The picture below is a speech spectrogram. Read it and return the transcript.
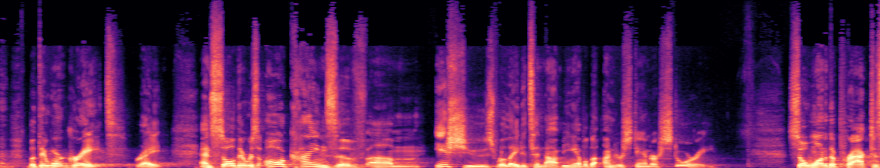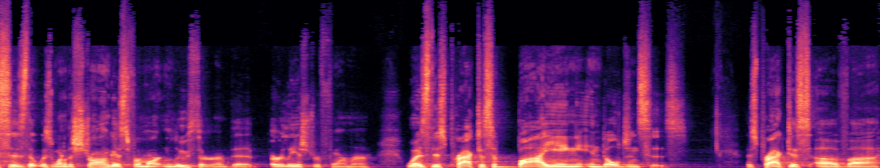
but they weren't great, right? And so there was all kinds of um, issues related to not being able to understand our story. So, one of the practices that was one of the strongest for Martin Luther, the earliest reformer, was this practice of buying indulgences this practice of uh,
